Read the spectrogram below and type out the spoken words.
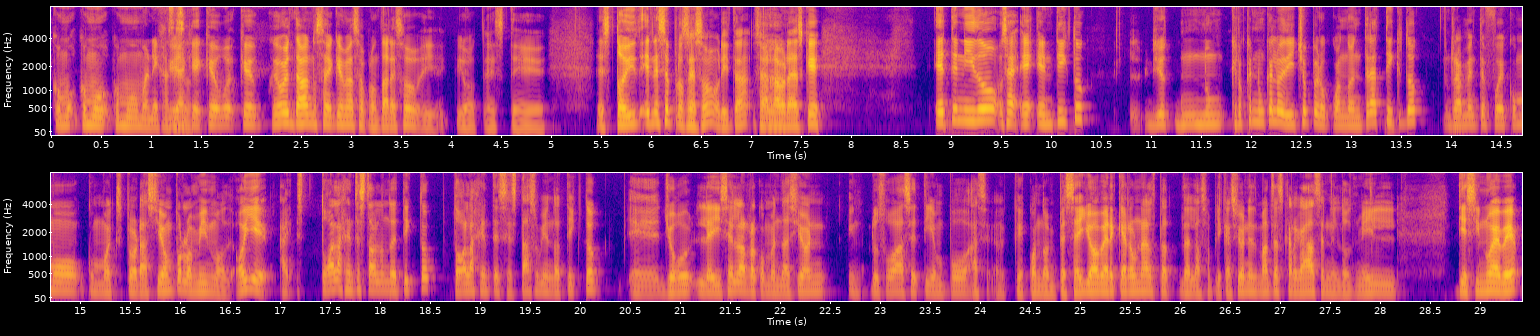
¿Cómo, cómo, cómo manejas eso? Que, que, que, no sé qué me vas a preguntar eso. Y digo, este, estoy en ese proceso ahorita. O sea, la verdad es que he tenido, o sea, e, en TikTok yo creo que nunca lo he dicho, pero cuando entré a TikTok realmente fue como, como exploración por lo mismo. Oye, toda la gente está hablando de TikTok, toda la gente se está subiendo a TikTok. Eh, yo le hice la recomendación incluso hace tiempo, que cuando empecé yo a ver que era una de las aplicaciones más descargadas en el 2000. 19,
